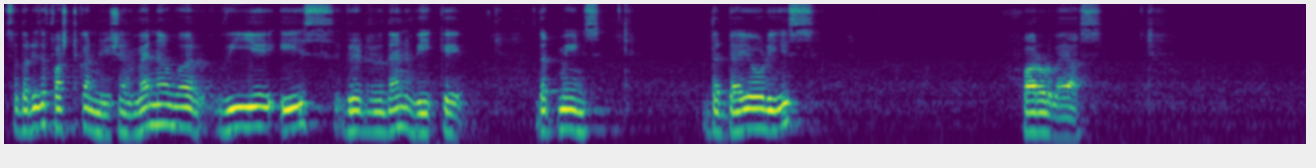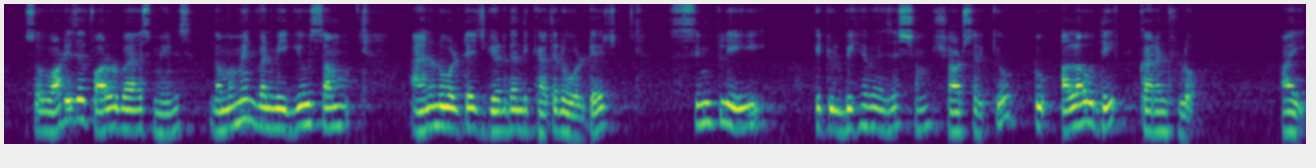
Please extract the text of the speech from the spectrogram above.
so that is the first condition whenever va is greater than vk that means the diode is forward bias. So what is a forward bias means the moment when we give some anode voltage greater than the cathode voltage simply it will behave as a some short circuit to allow the current flow i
